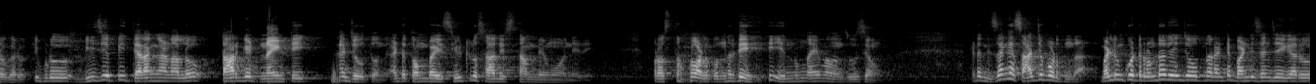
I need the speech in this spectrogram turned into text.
శ్రీనివాసరావు గారు ఇప్పుడు బీజేపీ తెలంగాణలో టార్గెట్ నైంటీ అని చెబుతోంది. అంటే తొంభై సీట్లు సాధిస్తాం మేము అనేది. ప్రస్తుతం వాళ్ళకు ఉన్నది ఎన్ని ఉన్నాయో మనం చూసాం. అంటే నిజంగా సాధ్యపడుతుందా? మళ్ళీ ఇంకోటి రెండోది ఏం చెబుతున్నారంటే బండి సంజయ్ గారు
